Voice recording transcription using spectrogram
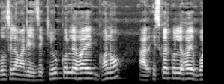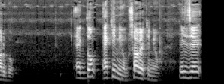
বলছিলাম আগেই যে কিউব করলে হয় ঘন, আর স্কোয়ার করলে হয় বর্গ। একদম একই নিয়ম, সব একই নিয়ম। এই যে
